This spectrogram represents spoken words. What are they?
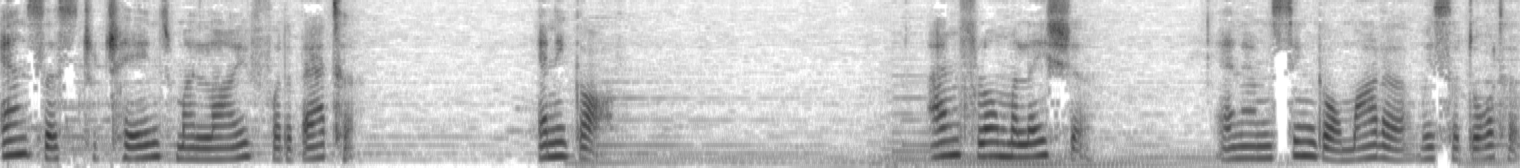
answers to change my life for the better. Annie Goff. I'm from Malaysia and I'm a single mother with a daughter.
